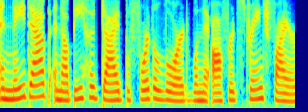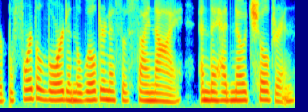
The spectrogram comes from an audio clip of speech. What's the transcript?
And Nadab and Abihu died before the Lord when they offered strange fire before the Lord in the wilderness of Sinai, and they had no children.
